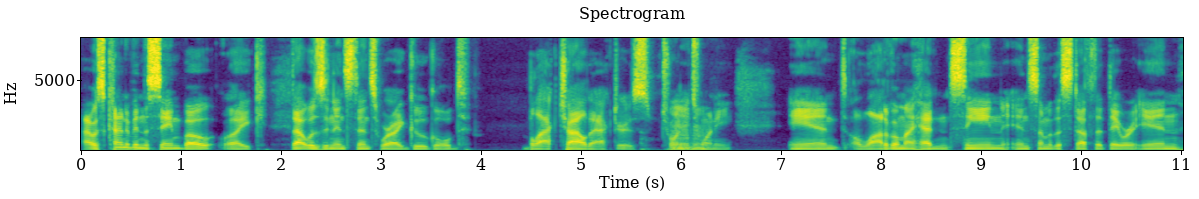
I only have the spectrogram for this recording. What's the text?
I was kind of in the same boat. Like that was an instance where I Googled black child actors mm-hmm. 2020. And a lot of them I hadn't seen in some of the stuff that they were in,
